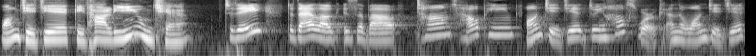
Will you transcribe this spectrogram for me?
王姐姐给他零用钱。 Today, the dialogue is about Tom's helping Wang Jie doing housework, and Wang Jie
